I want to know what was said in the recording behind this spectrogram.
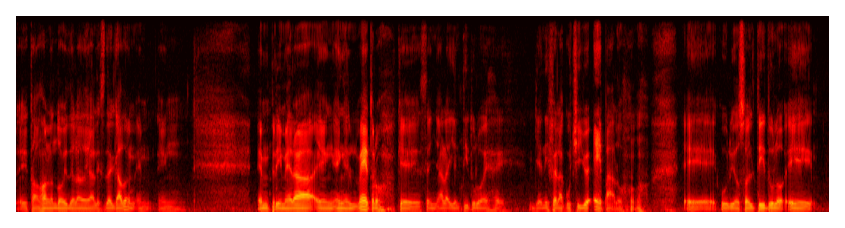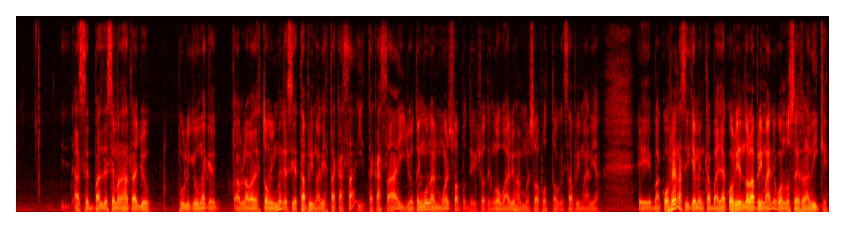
eh, estábamos hablando hoy de la de Alex Delgado en. en- primera, en, el metro, que señala, y el título es eh, Jennifer la cuchillo es palo. Eh, curioso el título. Eh, hace un par de semanas atrás yo publiqué una que hablaba de esto mismo y decía, esta primaria está casada y está casada y yo tengo un almuerzo, de hecho tengo varios almuerzos apostados que esa primaria eh, va a correr, así que mientras vaya corriendo la primaria, cuando se radique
